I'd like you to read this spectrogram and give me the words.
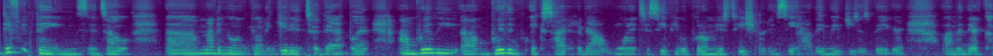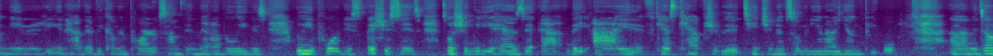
different things. And so uh, I'm not even going to get into that, but I'm really, um, really excited about wanting to see people put on this T-shirt and see how they make Jesus bigger um, in their community and how they're becoming part of something that I believe is really important, especially since social media has the the eye has captured the attention of so many of our young people. Um, and so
